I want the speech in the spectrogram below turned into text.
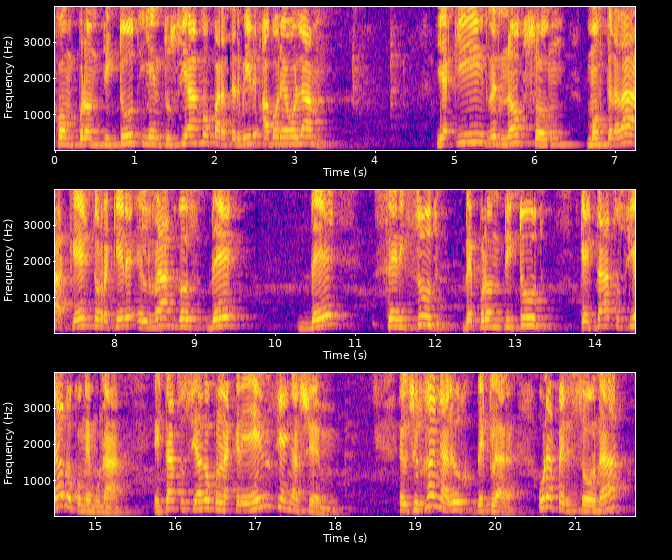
con prontitud y entusiasmo para servir a Boreolam. Y aquí Renoxon mostrará que esto requiere el rasgos de, de serisud, de prontitud, que está asociado con Emuná, está asociado con la creencia en Hashem. El Shulchan Aruch declara, una persona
